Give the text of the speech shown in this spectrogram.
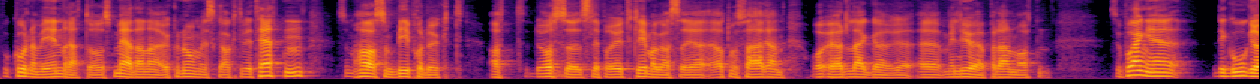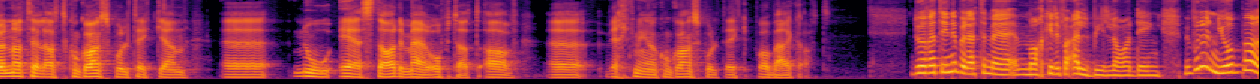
for hvordan vi innretter oss med denne økonomiske aktiviteten, som har som biprodukt at det også slipper ut klimagasser i atmosfæren og ødelegger eh, miljøet på den måten. Så poenget er det er gode grunner til at konkurransepolitikken eh, nå er stadig mer opptatt av eh, virkning av konkurransepolitikk på bærekraft. Du har vært inne på dette med markedet for elbillading. Men hvordan jobber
